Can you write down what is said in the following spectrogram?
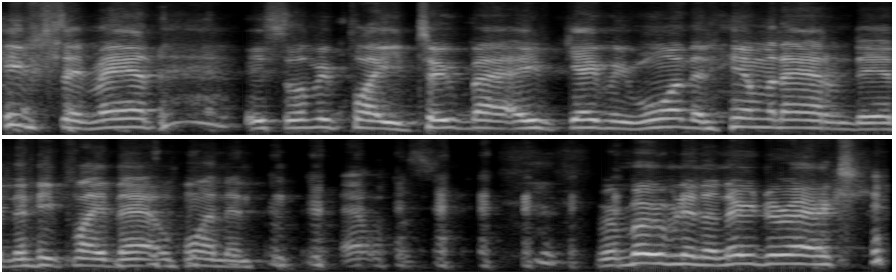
He said, "Man," he said, "Let me play you two back." He gave me one that him and Adam did. Then he played that one, and that was. We're moving in a new direction.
